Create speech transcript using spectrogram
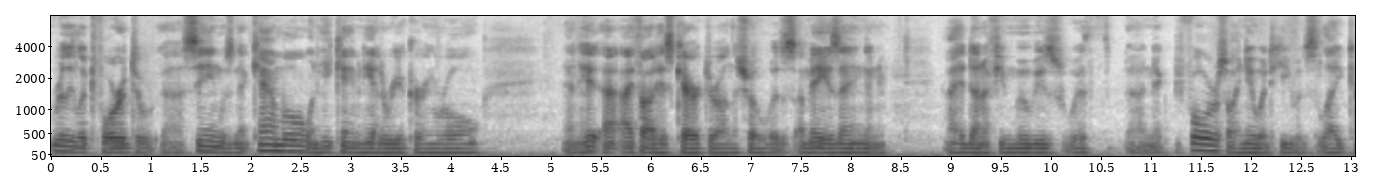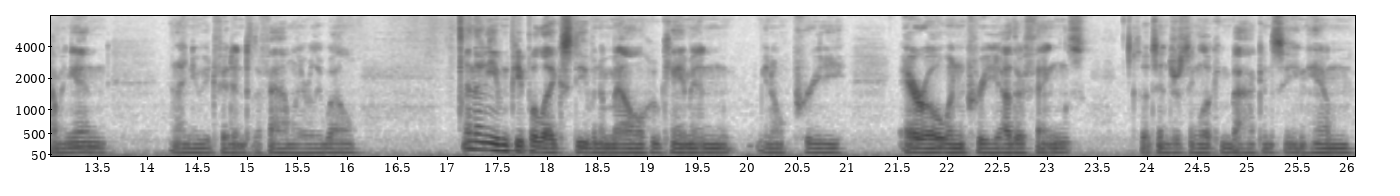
really looked forward to uh, seeing was Nick Campbell when he came and he had a reoccurring role, and he, I thought his character on the show was amazing, and I had done a few movies with uh, Nick before, so I knew what he was like coming in, and I knew he'd fit into the family really well and then even people like Stephen Amell who came in, you know, pre Arrow and pre other things. So it's interesting looking back and seeing him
